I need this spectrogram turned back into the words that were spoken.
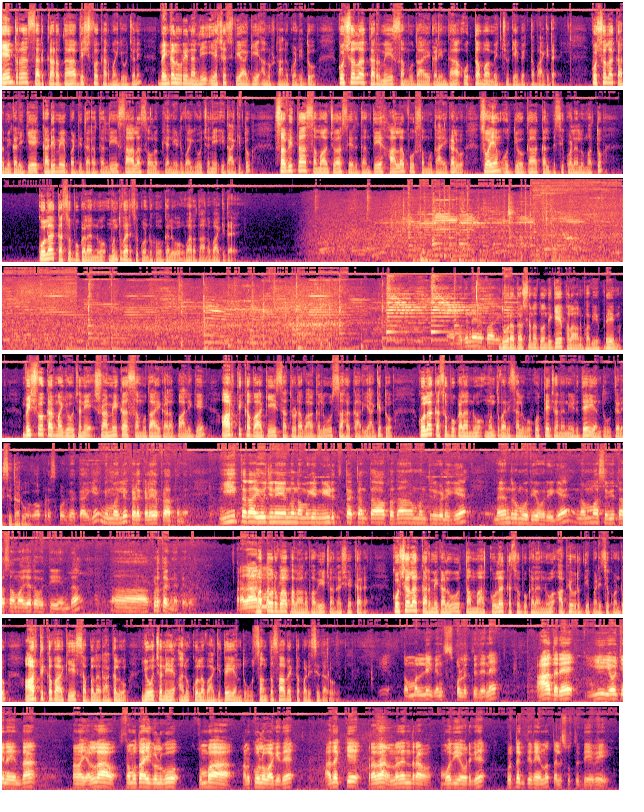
ಕೇಂದ್ರ ಸರ್ಕಾರದ ವಿಶ್ವಕರ್ಮ ಯೋಜನೆ ಬೆಂಗಳೂರಿನಲ್ಲಿ ಯಶಸ್ವಿಯಾಗಿ ಅನುಷ್ಠಾನಗೊಂಡಿದ್ದು, ಕುಶಲಕರ್ಮಿ ಸಮುದಾಯಗಳಿಂದ ಉತ್ತಮ ಮೆಚ್ಚುಗೆ ವ್ಯಕ್ತವಾಗಿದೆ. ಕುಶಲಕರ್ಮಿಗಳಿಗೆ ಕಡಿಮೆ ಬಡ್ಡಿದರದಲ್ಲಿ ಸಾಲ ಸೌಲಭ್ಯ ನೀಡುವ ಯೋಜನೆ ಇದಾಗಿದ್ದು, ಸವಿತಾ ಸಮಾಜ ಸೇರಿದಂತೆ ಹಲವು ಸಮುದಾಯಗಳು ಸ್ವಯಂ ಉದ್ಯೋಗ ಕಲ್ಪಿಸಿಕೊಳ್ಳಲು ಮತ್ತು ಕುಲ ಕಸುಬುಗಳನ್ನು ಮುಂದುವರೆಸಿಕೊಂಡು ಹೋಗಲು ವರದಾನವಾಗಿದೆ. ದೂರದರ್ಶನದೊಂದಿಗೆ ಫಲಾನುಭವಿ ಪ್ರೇಮ್ ವಿಶ್ವಕರ್ಮ ಯೋಜನೆ ಶ್ರಮಿಕ ಸಮುದಾಯಗಳ ಪಾಲಿಗೆ ಆರ್ಥಿಕವಾಗಿ ಸದೃಢವಾಗಲು ಸಹಕಾರಿಯಾಗಿದ್ದು ಕುಲ ಕಸುಬುಗಳನ್ನು ಮುಂದುವರಿಸಲು ಉತ್ತೇಜನ ನೀಡಿದೆ ಎಂದು ತಿಳಿಸಿದರು. ಪಡಿಸ್ಕೊಳ್ಬೇಕಾಗಿ ನಿಮ್ಮಲ್ಲಿ ಕಳಕಳೆಯ ಪ್ರಾರ್ಥನೆ. ಈ ತರ ಯೋಜನೆಯನ್ನು ನಮಗೆ ನೀಡಿರ್ತಕ್ಕಂತಹ ಪ್ರಧಾನಮಂತ್ರಿಗಳಿಗೆ ನರೇಂದ್ರ ಮೋದಿ ಅವರಿಗೆ ನಮ್ಮ ಸವಿತಾ ಸಮಾಜದ ವತಿಯಿಂದ ಆ, ಕೃತಜ್ಞತೆಗಳು. ಮತ್ತೋರ್ವ ಫಲಾನುಭವಿ ಚಂದ್ರಶೇಖರ್ ಕುಶಲಕರ್ಮಿಗಳು ತಮ್ಮ ಕುಲ ಕಸುಬುಗಳನ್ನು ಅಭಿವೃದ್ಧಿಪಡಿಸಿಕೊಂಡು ಆರ್ಥಿಕವಾಗಿ ಸಬಲರಾಗಲು ಯೋಜನೆ ಅನುಕೂಲವಾಗಿದೆ ಎಂದು ಸಂತಸ ವ್ಯಕ್ತಪಡಿಸಿದರು. ತಮ್ಮಲ್ಲಿ ವಿನಿಸಿಕೊಳ್ಳುತ್ತಿದ್ದೇನೆ. ಆದರೆ ಈ ಯೋಜನೆಯಿಂದ ಎಲ್ಲ ಸಮುದಾಯಗಳಿಗೂ ತುಂಬ ಅನುಕೂಲವಾಗಿದೆ. ಅದಕ್ಕೆ ಪ್ರಧಾನ ನರೇಂದ್ರ ಮೋದಿಯವರಿಗೆ ಕೃತಜ್ಞತೆಯನ್ನು ಸಲ್ಲಿಸುತ್ತಿದ್ದೇವೆ.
